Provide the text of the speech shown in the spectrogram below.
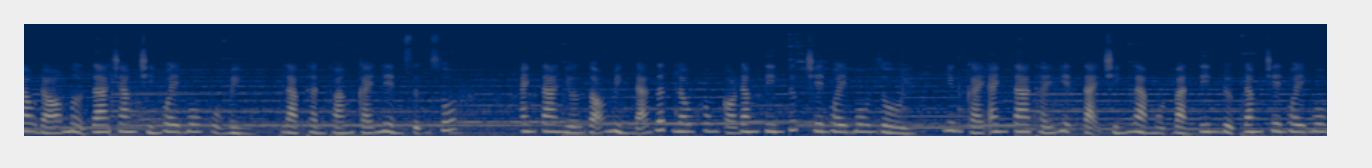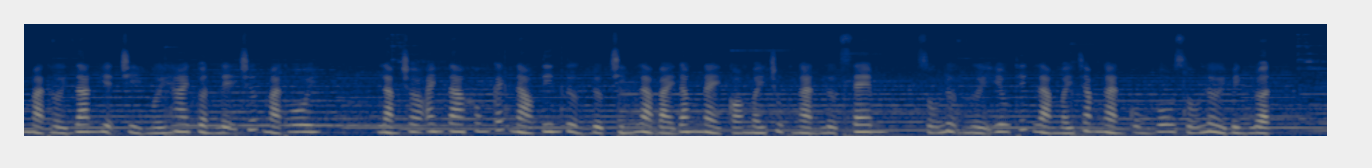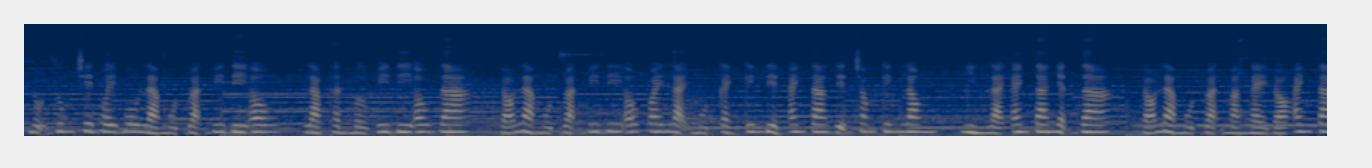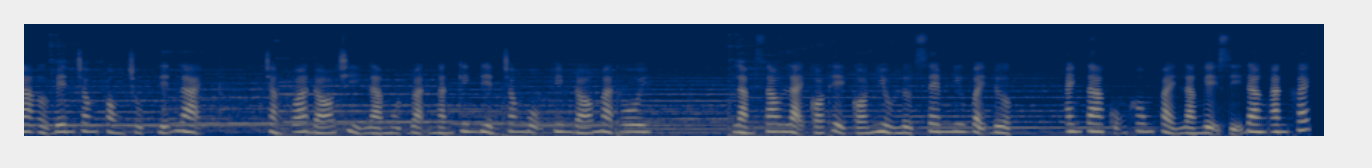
Sau đó mở ra trang chính Weibo của mình, Lạc Thần thoáng cái liền sững sốt. Anh ta nhớ rõ mình đã rất lâu không có đăng tin tức trên Weibo rồi, nhưng cái anh ta thấy hiện tại chính là một bản tin được đăng trên Weibo mà thời gian hiện chỉ mới 2 tuần lễ trước mà thôi. Làm cho anh ta không cách nào tin tưởng được chính là bài đăng này có mấy chục ngàn lượt xem số lượng người yêu thích là mấy trăm ngàn cùng vô số lời bình luận. Nội dung trên Weibo là một đoạn video, Lạc Thần mở video ra, đó là một đoạn video quay lại một cảnh kinh điển anh ta diễn trong Kinh Long, nhìn lại anh ta nhận ra, đó là một đoạn mà ngày đó anh ta ở bên trong phòng chụp diễn lại. Chẳng qua đó chỉ là một đoạn ngắn kinh điển trong bộ phim đó mà thôi. Làm sao lại có thể có nhiều lượt xem như vậy được? Anh ta cũng không phải là nghệ sĩ đang ăn khách.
